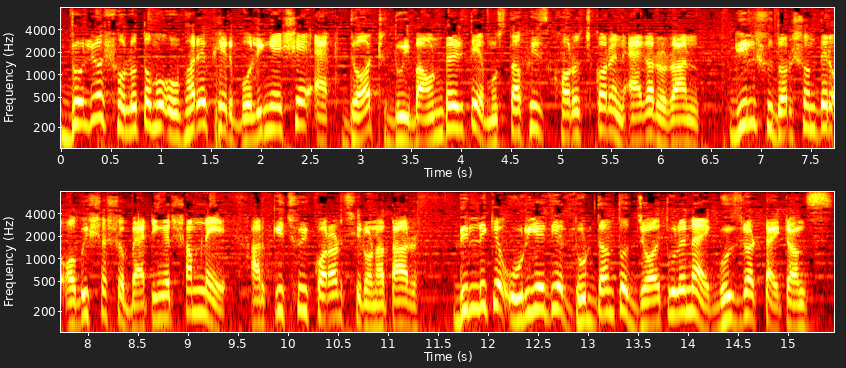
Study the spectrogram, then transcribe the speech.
দলীয় ষোলোতম ওভারে ফের বোলিংয়ে এসে এক ডট, দুই বাউন্ডারিতে মুস্তাফিজ খরচ করেন এগারো রান। গিল সুদর্শনদের অবিশ্বাস্য ব্যাটিংয়ের সামনে আর কিছুই করার ছিল না তার। দিল্লিকে উড়িয়ে দিয়ে দুর্দান্ত জয় তুলে নেয় গুজরাট টাইটান্স।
